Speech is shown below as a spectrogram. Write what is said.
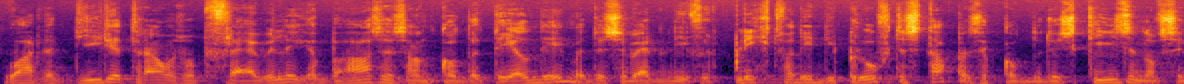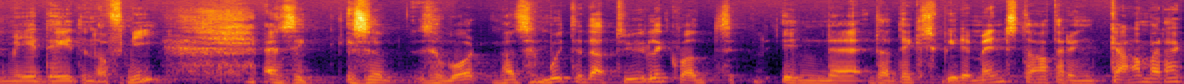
waar de dieren trouwens op vrijwillige basis aan konden deelnemen. Dus ze werden niet verplicht van in die proef te stappen. Ze konden dus kiezen of ze meededen of niet. En ze, ze, ze, maar ze moeten natuurlijk, want in uh, dat experiment staat er een camera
